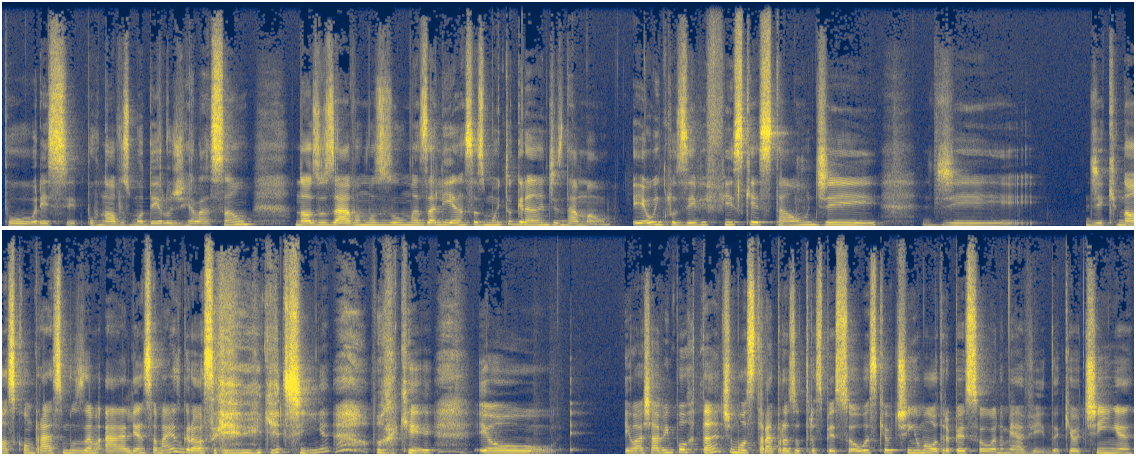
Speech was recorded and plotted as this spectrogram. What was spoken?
por, esse, por novos modelos de relação, nós usávamos umas alianças muito grandes na mão. Eu, inclusive, fiz questão de, de, de que nós comprássemos a, a aliança mais grossa que, que tinha, porque eu, eu achava importante mostrar para as outras pessoas que eu tinha uma outra pessoa na minha vida, que eu tinha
